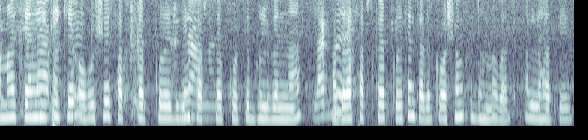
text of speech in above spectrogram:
আমার চ্যানেলটিকে অবশ্যই সাবস্ক্রাইব করে দিবেন সাবস্ক্রাইব করতে ভুলবেন না। আর যারা সাবস্ক্রাইব করেছেন তাদেরকে অসংখ্য ধন্যবাদ। আল্লাহ হাফিজ।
